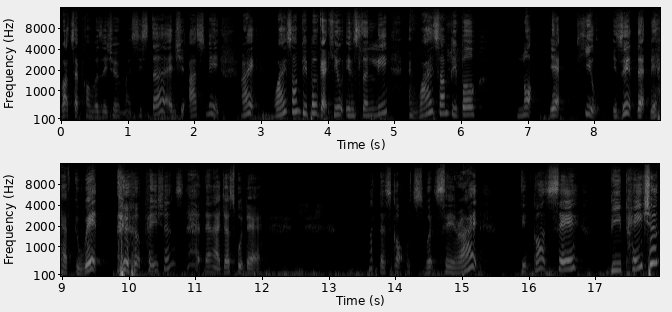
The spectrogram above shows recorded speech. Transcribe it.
WhatsApp conversation with my sister, and she asked me, right, why some people get healed instantly and why some people not yet healed? Is it that they have to wait patience? Then I just put there. What does God's word say, right? Did God say, be patient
